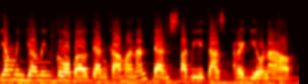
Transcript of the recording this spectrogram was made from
yang menjamin global dan keamanan dan stabilitas regional.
